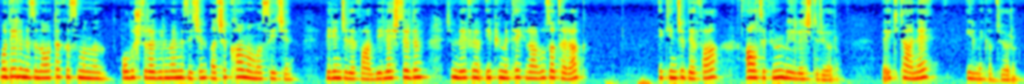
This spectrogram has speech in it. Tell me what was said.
Modelimizin orta kısmını oluşturabilmemiz için açık kalmaması için birinci defa birleştirdim. Şimdi ipimi tekrar uzatarak ikinci defa alt ipimi birleştiriyorum. Ve iki tane ilmek atıyorum.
